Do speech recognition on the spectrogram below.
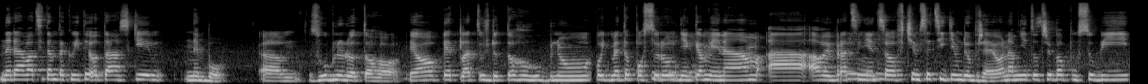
nedávat si tam takové ty otázky, nebo um, zhubnu do toho, jo, pět let už do toho hubnu, pojďme to posunout někam jinam a, a vybrat si něco, v čem se cítím dobře, jo, na mě to třeba působí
